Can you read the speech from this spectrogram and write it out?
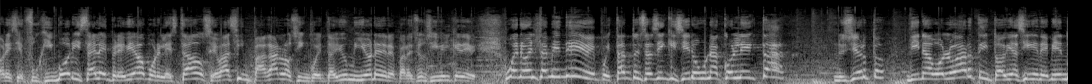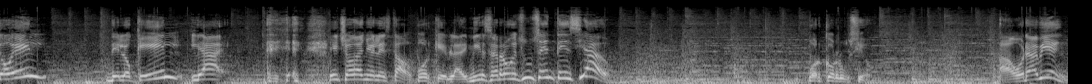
Ahora dice, Fujimori sale previado por el Estado, se va sin pagar los 51 millones de reparación civil que debe. Bueno, él también debe, pues tanto es así que hicieron una colecta, ¿no es cierto? Dina Boluarte y todavía sigue debiendo él de lo que él le ha hecho daño al Estado, porque Vladimir Cerrón es un sentenciado por corrupción. Ahora bien,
